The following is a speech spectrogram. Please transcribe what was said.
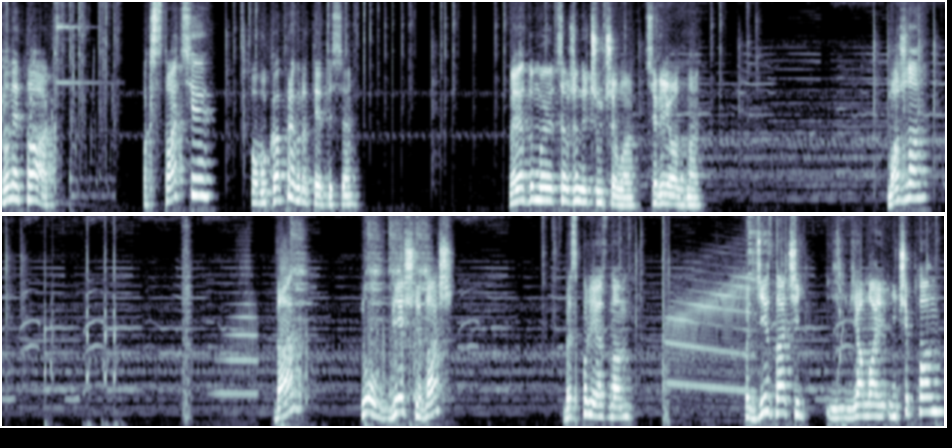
Ну не так. А кстати, павука превратитися. Ну я думаю, це вже не чучело. Серйозно. Можна? Да? Ну, вещню даш? Безполезно. Тоді, значить, я маю інший план.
